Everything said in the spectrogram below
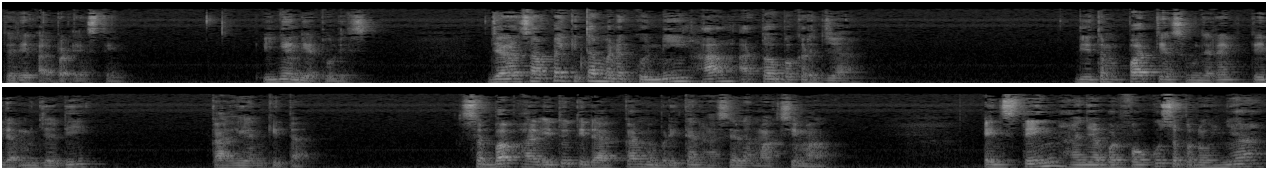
dari Albert Einstein. Ini yang dia tulis. Jangan sampai kita menekuni hal atau bekerja di tempat yang sebenarnya tidak menjadi kalian kita. Sebab hal itu tidak akan memberikan hasil yang maksimal. Einstein hanya berfokus sepenuhnya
